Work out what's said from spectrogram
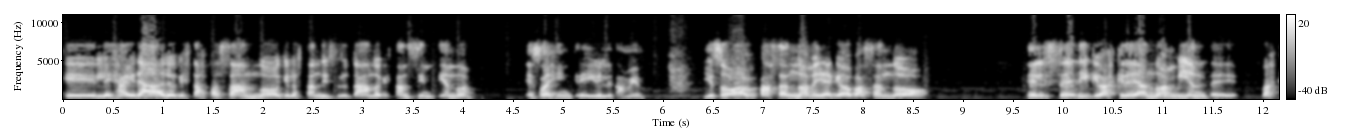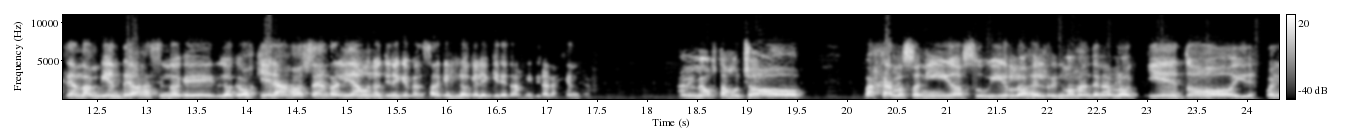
que les agrada lo que estás pasando, que lo están disfrutando, que están sintiendo, eso es increíble también. Y eso va pasando a medida que va pasando el set y que vas creando ambiente. Vas creando ambiente, vas haciendo que lo que vos quieras. O sea, en realidad uno tiene que pensar qué es lo que le quiere transmitir a la gente. A mí me gusta mucho bajar los sonidos, subirlos, el ritmo, mantenerlo quieto y después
